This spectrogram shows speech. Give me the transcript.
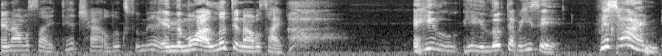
and I was like, that child looks familiar. And the more I looked at him, I was like, and he he looked up and he said, Miss Martin,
